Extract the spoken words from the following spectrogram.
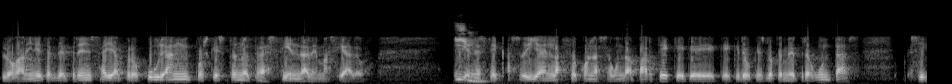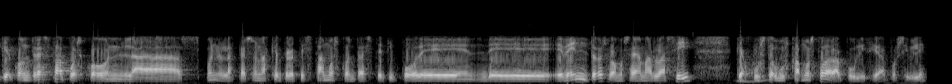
los gabinetes de prensa ya procuran pues que esto no trascienda demasiado. Y en este caso, y ya enlazo con la segunda parte, que, que, creo que es lo que me preguntas, sí que contrasta pues con las bueno las personas que protestamos contra este tipo de, de eventos, vamos a llamarlo así, que justo buscamos toda la publicidad posible.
